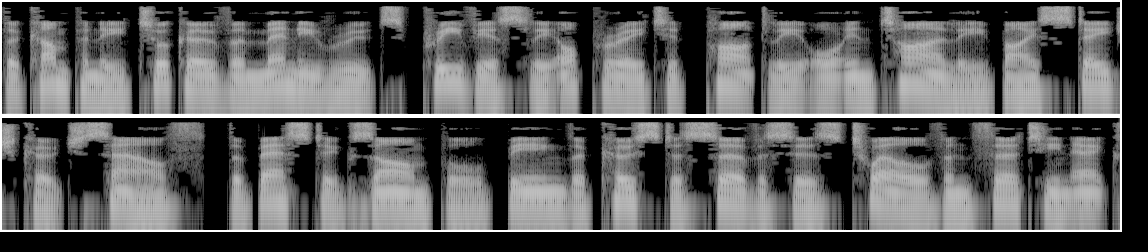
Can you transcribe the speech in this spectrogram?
the company took over many routes previously operated partly or entirely by Stagecoach South, the best example being the Coaster Services 12 and 13X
